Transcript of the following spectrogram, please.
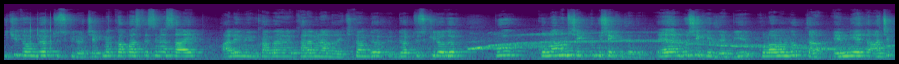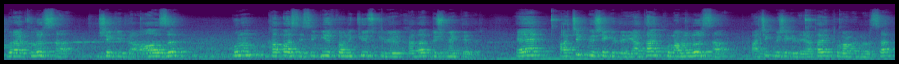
2 ton 400 kilo çekme kapasitesine sahip alüminyum karabinalarda 2 ton 400 kilodur. Bu kullanım şekli bu şekildedir. Eğer bu şekilde bir kullanılıp da emniyete açık bırakılırsa bu şekilde ağzı bunun kapasitesi 1 ton 200 kiloya kadar düşmektedir. Eğer açık bir şekilde yatay kullanılırsa, açık bir şekilde yatay kullanılırsa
